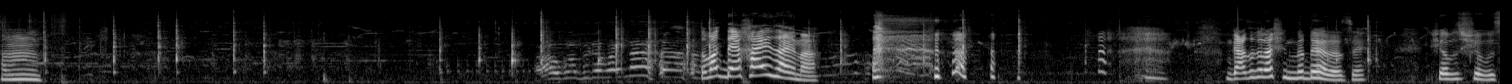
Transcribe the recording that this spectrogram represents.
হুম তোমাকে দেখাই যায় না। গাছগুলো সুন্দর দেখা যাচ্ছে। সবুজ সবুজ।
